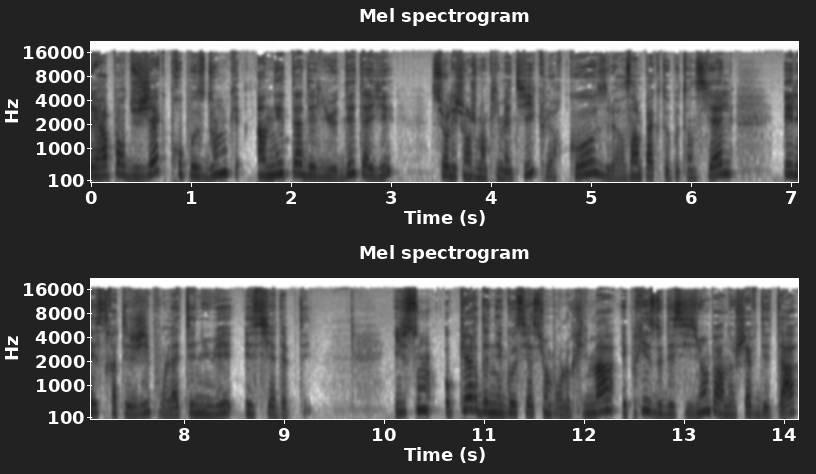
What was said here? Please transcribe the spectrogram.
Les rapports du GIEC proposent donc un état des lieux détaillé sur les changements climatiques, leurs causes, leurs impacts potentiels et les stratégies pour l'atténuer et s'y adapter. Ils sont au cœur des négociations pour le climat et prises de décision par nos chefs d'État,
